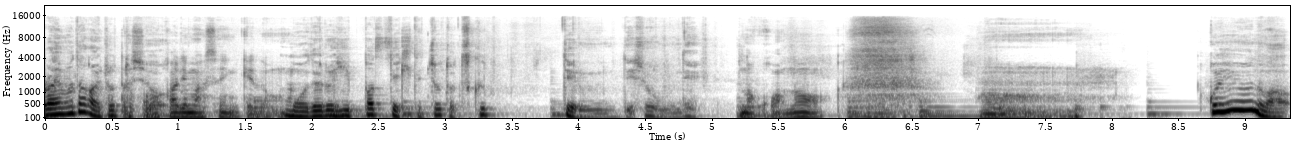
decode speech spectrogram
ら辺もだからちょっとこ私わかりませんけどう、も。モデル引っ張ってきてちょっと作ってるんでしょうね。のかな。こういうのは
